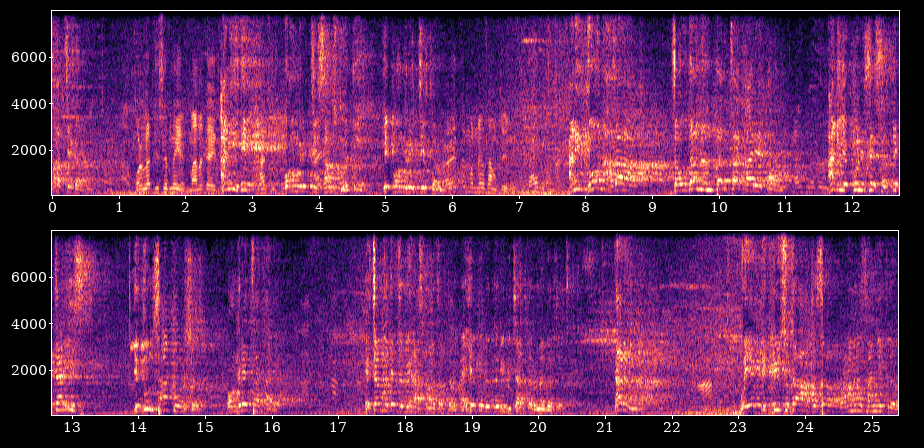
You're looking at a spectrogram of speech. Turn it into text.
सातशे घराणे. कोणाला दिसत नाही मला काय आणि हे काँग्रेसची संस्कृती हे काँग्रेसची परंपरा. म्हणणं सांगतोय मी. आणि दोन हजार चौदा नंतरचा कार्यकाळ आणि एकोणीसशे सत्तेचाळीस तिथून साठ वर्ष काँग्रेसचा कार्यकाळ. याच्यामध्ये जमीन आसमानाचा फरक आहे. हे कुठेतरी विचार करणं गरजेचं आहे. कारण वैयक्तिक मी सुद्धा जसं रामनं सांगितलं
